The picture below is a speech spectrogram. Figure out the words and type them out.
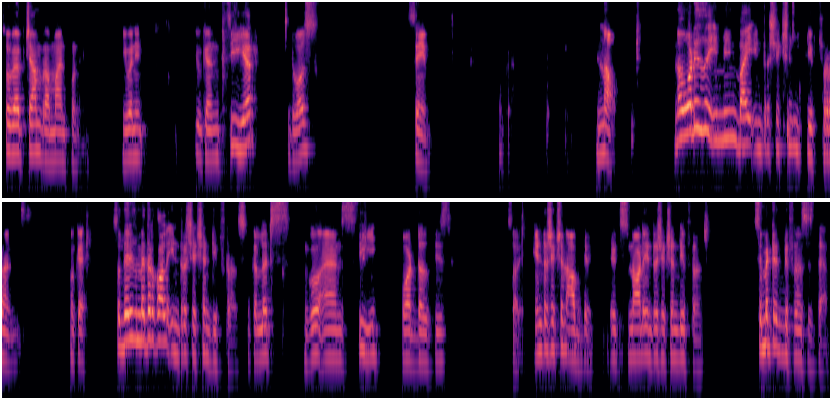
So WebChamp, Brahma and Pune. Even it, you can see here, it was same. Okay. Now, now what is the mean by intersection difference? Okay. So there is a method called intersection difference. Okay, let's go and see what does this, sorry, intersection update. It's not intersection difference. Symmetric difference is there.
